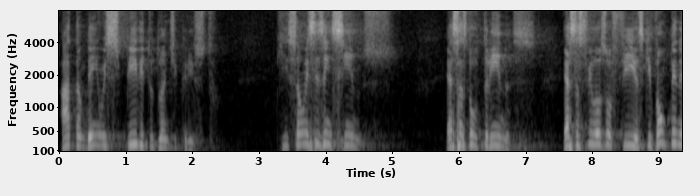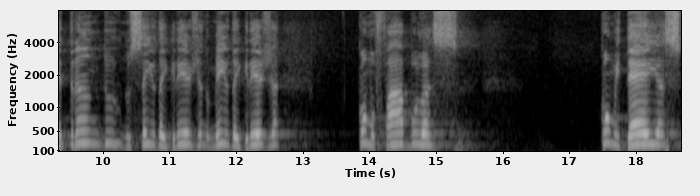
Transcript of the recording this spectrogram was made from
há também o espírito do anticristo, que são esses ensinos, essas doutrinas, essas filosofias que vão penetrando no seio da igreja, no meio da igreja, como fábulas, como ideias,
